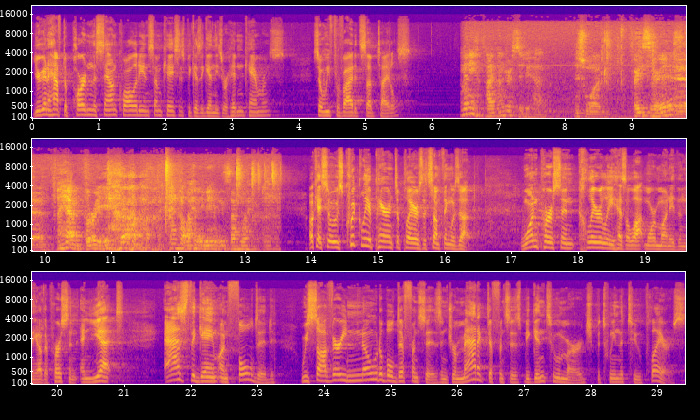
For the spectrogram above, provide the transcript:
You're going to have to pardon the sound quality in some cases because, again, these were hidden cameras. So we've provided subtitles. How many 500s did you have? Just one. Are you serious? Yeah. I have three. I don't know why they gave me so much. Okay, so it was quickly apparent to players that something was up. One person clearly has a lot more money than the other person, and yet, as the game unfolded, we saw very notable differences and dramatic differences begin to emerge between the two players.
